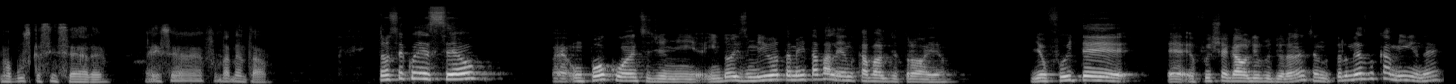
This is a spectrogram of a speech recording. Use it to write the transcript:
Uma busca sincera. É, isso é fundamental. Então, você conheceu é, um pouco antes de mim. Em 2000, eu também estava lendo Cavalo de Troia. E eu fui ter... É, eu fui chegar ao livro de Urante pelo mesmo caminho, né?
